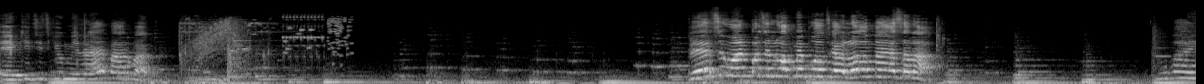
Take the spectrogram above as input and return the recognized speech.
एक ही चीज़ क्यों मिल रहा है बार बार लॉक गया लो मैं साला ओ भाई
